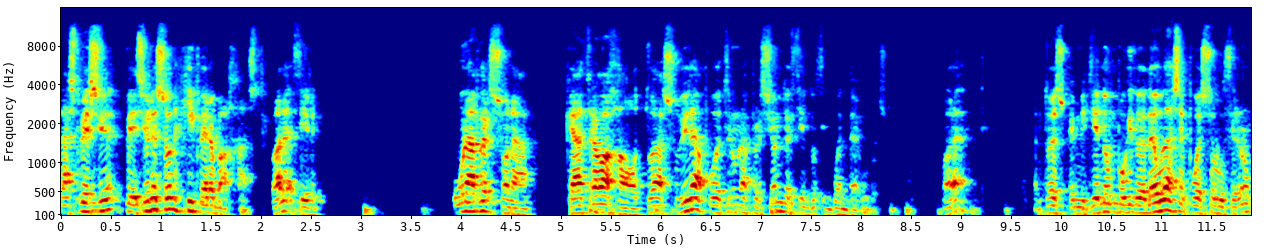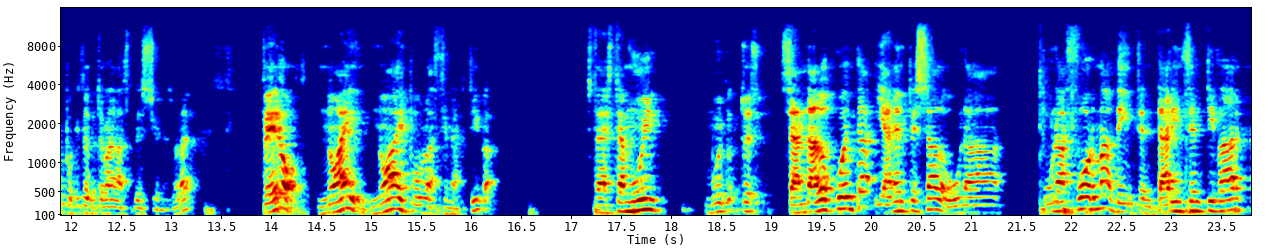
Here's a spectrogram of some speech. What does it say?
Las pensiones son hiper bajas, ¿vale? Es decir, una persona que ha trabajado toda su vida puede tener una pensión de 150 euros. ¿vale? Entonces, emitiendo un poquito de deuda se puede solucionar un poquito el tema de las pensiones. ¿vale? Pero no hay, no hay población activa. Está, está muy, muy... Entonces, se han dado cuenta y han empezado una, una forma de intentar incentivar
